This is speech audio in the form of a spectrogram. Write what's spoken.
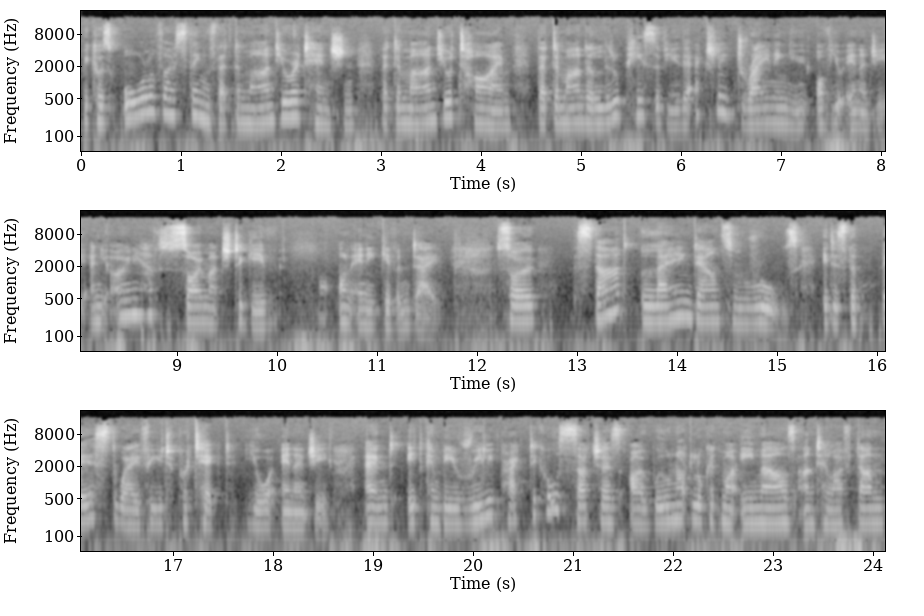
because all of those things that demand your attention, that demand your time, that demand a little piece of you, they're actually draining you of your energy and you only have so much to give on any given day. So start laying down some rules. It is the best way for you to protect your energy. And it can be really practical, such as I will not look at my emails until I've done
